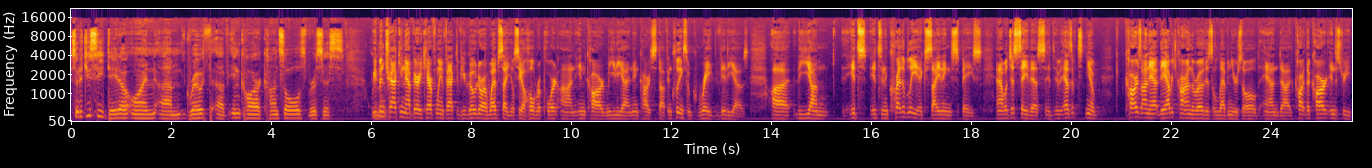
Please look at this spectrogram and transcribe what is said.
So, did you see data on um, growth of in-car consoles versus? We've been tracking that very carefully. In fact, if you go to our website, you'll see a whole report on in-car media and in-car stuff, including some great videos. Uh, the um, it's it's an incredibly exciting space, and I will just say this: it, as of you know, cars on the average car on the road is 11 years old, and uh, car, the car industry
